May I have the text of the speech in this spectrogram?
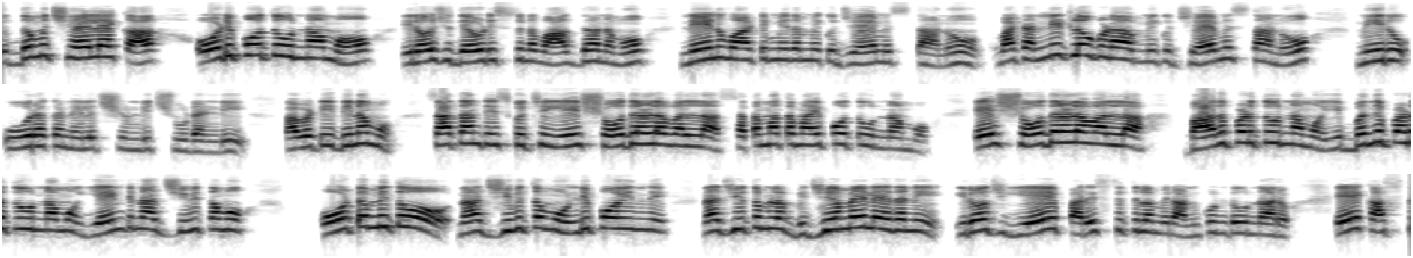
యుద్ధము చేయలేక ఓడిపోతూ ఉన్నామో ఈరోజు దేవుడిస్తున్న వాగ్దానము నేను వాటి మీద మీకు జయమిస్తాను. వాటన్నిటిలో కూడా మీకు జయమిస్తాను. మీరు ఊరక నిలిచి ఉండి చూడండి. కాబట్టి దినము సాతాన్ తీసుకొచ్చే ఏ శోధనల వల్ల సతమతం అయిపోతూ ఉన్నామో ఏ శోధనల వల్ల బాధపడుతూ ఉన్నామో ఇబ్బంది పడుతూ ఉన్నామో ఏంటి నా జీవితము? ఓటమితో నా జీవితం ఉండిపోయింది. నా జీవితంలో విజయమే లేదని ఈరోజు ఏ పరిస్థితిలో మీరు అనుకుంటూ ఉన్నారో ఏ కష్ట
